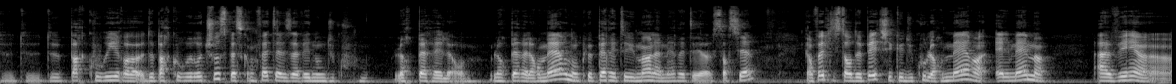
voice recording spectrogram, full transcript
de, de, de parcourir euh, de parcourir autre chose parce qu'en fait elles avaient donc du coup leur père et leur leur père et leur mère donc le père était humain la mère était euh, sorcière et en fait l'histoire de Paige c'est que du coup leur mère elle-même avait euh,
